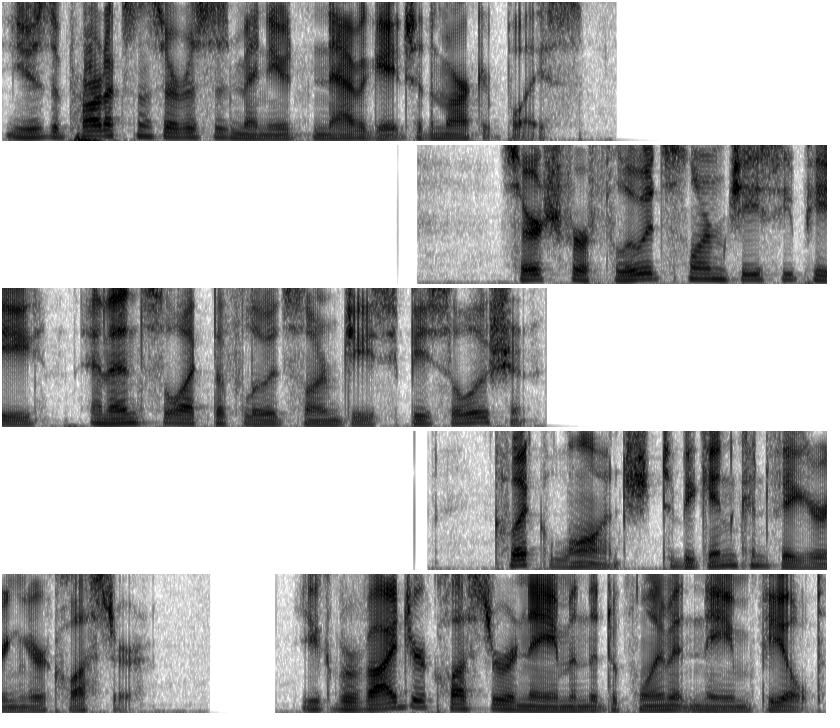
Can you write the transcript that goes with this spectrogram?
use the Products and Services menu to navigate to the Marketplace. Search for FluidSlurm GCP and then select the FluidSlurm GCP solution. Click Launch to begin configuring your cluster. You can provide your cluster a name in the deployment name field.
